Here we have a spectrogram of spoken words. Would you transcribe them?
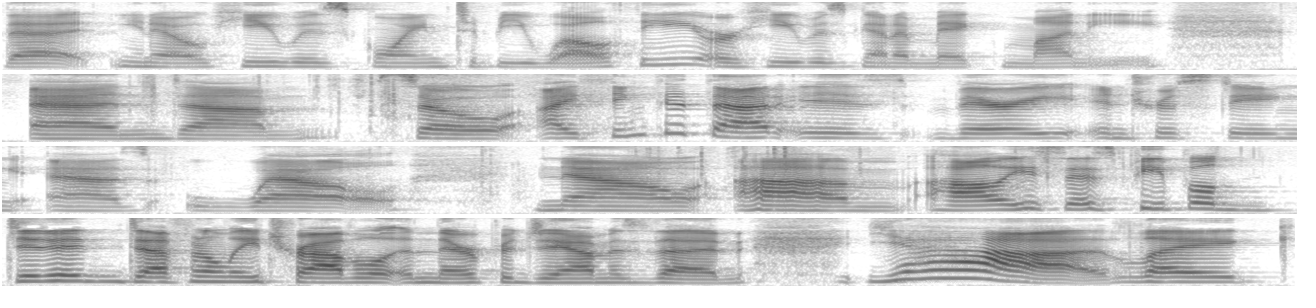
that, you know, he was going to be wealthy or he was going to make money. And um, so I think that that is very interesting as well. Now, um, Holly says people didn't definitely travel in their pajamas then. Yeah, like,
